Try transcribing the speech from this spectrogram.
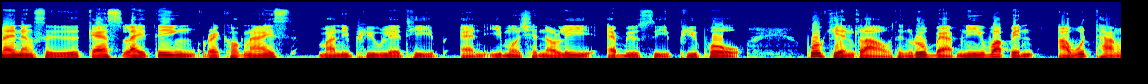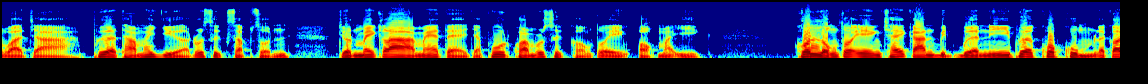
ในหนังสือ Gaslighting Recognize Manipulative and Emotionally Abusive People ผู้เขียนกล่าวถึงรูปแบบนี้ว่าเป็นอาวุธทางวาจา เพื่อทำให้เหยื่อรู้สึกสับสน จนไม่กล้าแม้แต่จะพูดความรู้สึกของตัวเองออกมาอีก คนหลงตัวเองใช้การบิดเบือนนี้เพื่อควบคุม และก็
